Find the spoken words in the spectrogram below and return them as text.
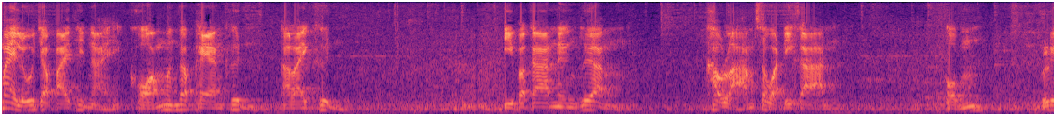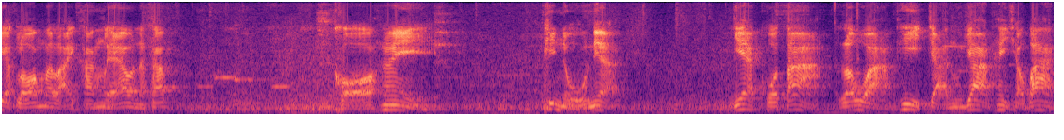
ไม่รู้จะไปที่ไหน ของมันก็แพงขึ้นอะไรขึ้น อีกประการหนึ่งเรื่องข้าวหลามสวัสดิการ ผมเรียกร้องมาหลายครั้งแล้วนะครับ ขอให้พี่หนูเนี่ย แยกโคต้าระหว่างที่จะอนุญาตให้ชาวบ้าน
